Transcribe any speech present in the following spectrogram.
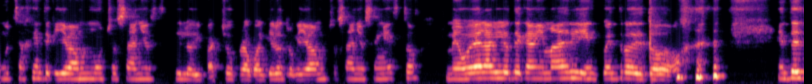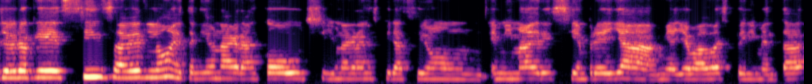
mucha gente que lleva muchos años, estilo Deepak Chopra o cualquier otro que lleva muchos años en esto, me voy a la biblioteca de mi madre y encuentro de todo. Entonces yo creo que sin saberlo he tenido una gran coach y una gran inspiración en mi madre y siempre ella me ha llevado a experimentar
